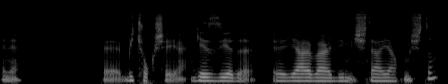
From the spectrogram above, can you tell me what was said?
hani birçok şeye, Gezi'ye de yer verdiğim işler yapmıştım.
